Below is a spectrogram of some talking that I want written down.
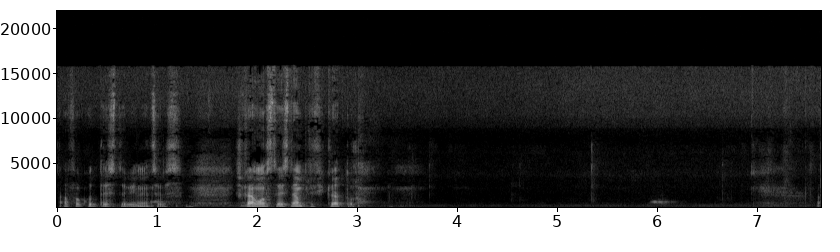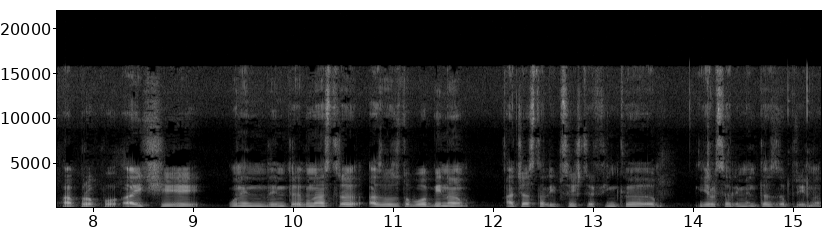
a făcut teste, bineînțeles. Și cam asta este amplificatorul. Apropo, aici unii dintre dumneavoastră ați văzut o bobină, aceasta lipsește fiindcă el se alimentează prin,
